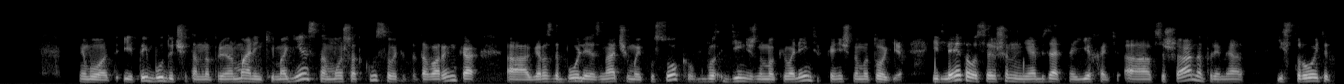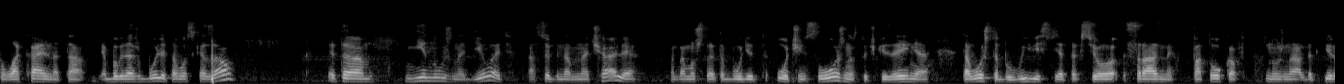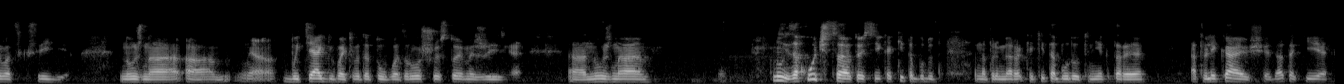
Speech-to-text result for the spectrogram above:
Вот. И ты, будучи там, например, маленьким агентством, можешь откусывать от этого рынка а, гораздо более значимый кусок в денежном эквиваленте в конечном итоге. И для этого совершенно не обязательно ехать а, в США, например, и строить это локально там. Я бы даже более того сказал, это не нужно делать, особенно в начале, потому что это будет очень сложно с точки зрения того, чтобы вывести это все с разных потоков, нужно адаптироваться к среде, нужно э, вытягивать вот эту возросшую стоимость жизни, э, нужно, ну и захочется, то есть и какие-то будут, например, какие-то будут некоторые отвлекающие, да, такие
